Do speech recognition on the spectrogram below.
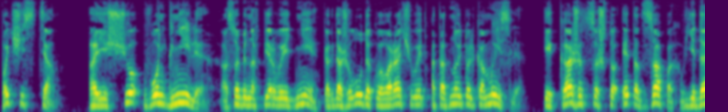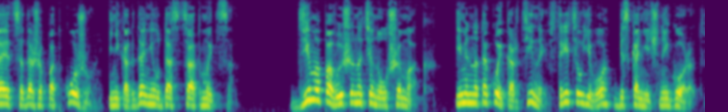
По частям. А еще вонь гнили, особенно в первые дни, когда желудок выворачивает от одной только мысли. И кажется, что этот запах въедается даже под кожу и никогда не удастся отмыться. Дима повыше натянул шемак. Именно такой картиной встретил его бесконечный город.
